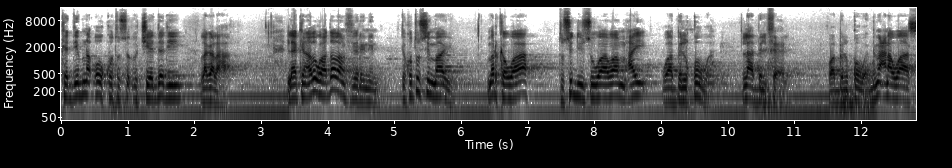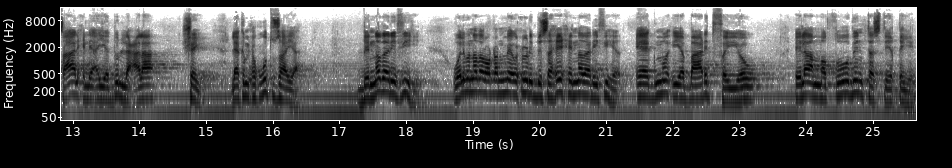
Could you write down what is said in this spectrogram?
kadibna uu ku tuso ujeeddadii laga lahaa. Laakiin adugu haddaadan fiirinin de ku tusi maayo. Marka waa tusidiisu waa waa maxay? Waa bilquwa laa bilficl waa bilquwa bimacnaa waa saalix lian yadulla calaa shay laakiin muxuu kugu tusahayaa biاnadari fiihi weliba nadar oo dhan me wuxuu ihi bisaxiixi nadari fiihi eegmo iyo baadhid fayow ilaa maطluubin tasdiiqiyin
